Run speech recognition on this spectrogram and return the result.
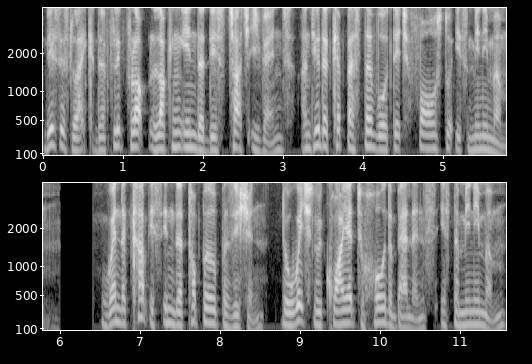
This is like the flip-flop locking in the discharge event until the capacitor voltage falls to its minimum. When the cup is in the topple position, the weight required to hold the balance is the minimum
